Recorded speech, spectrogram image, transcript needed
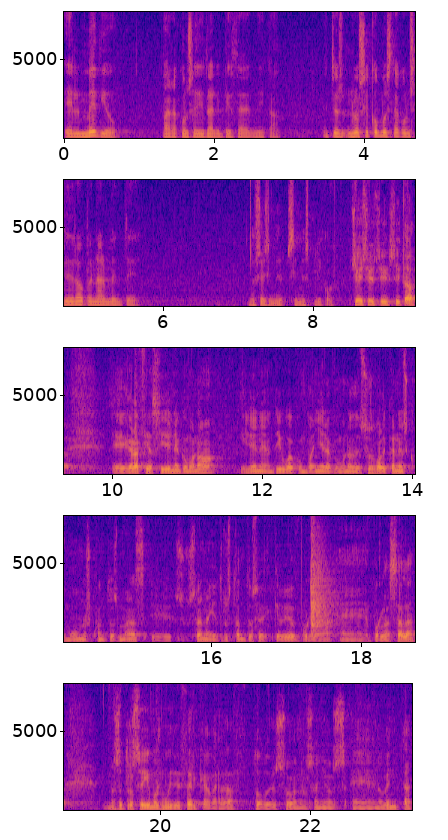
el medio para conseguir la limpieza étnica. Entonces, no sé cómo está considerado penalmente. No sé si me, si me explico. Sí, sí, sí, sí, claro. Eh, gracias, Irene, como no. Irene, antigua compañera, como uno de esos Balcanes, como unos cuantos más, eh, Susana y otros tantos eh, que veo por la, por la sala. Nosotros seguimos muy de cerca, ¿verdad? Todo eso en los años 90.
